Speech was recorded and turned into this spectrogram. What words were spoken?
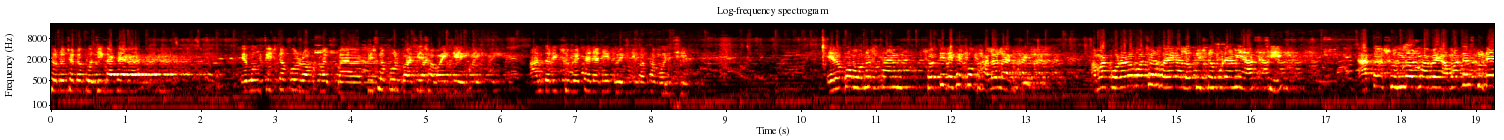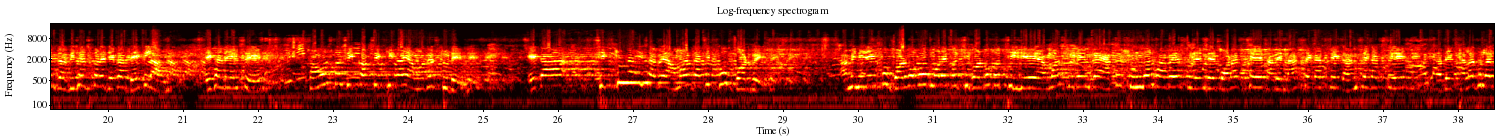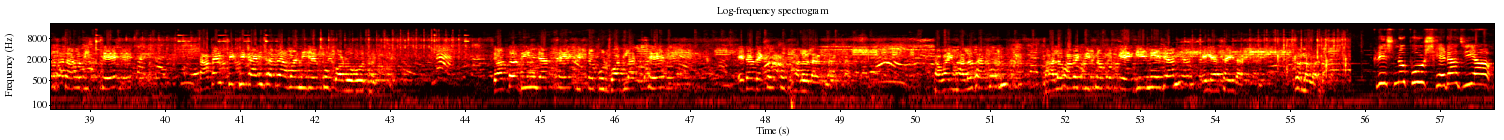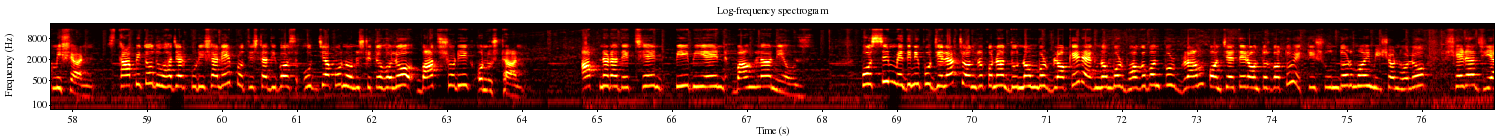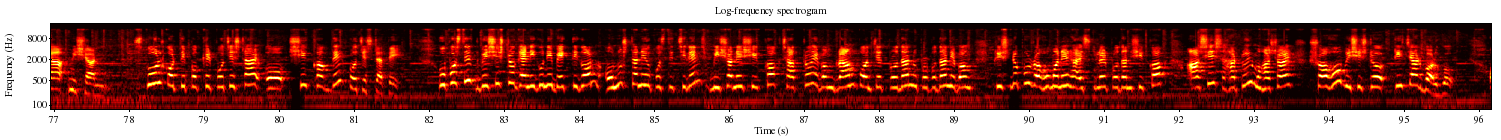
ছোট ছোট কচি কাচারা এবং কৃষ্ণপুর কৃষ্ণপুরবাসী সবাইকে আন্তরিক শুভেচ্ছা জানিয়ে দু একটি কথা বলছি। এরকম অনুষ্ঠান সত্যি দেখে খুব ভালো লাগছে। আমার পনেরো বছর হয়ে গেল কৃষ্ণপুরে আমি আসছি। এত সুন্দরভাবে আমাদের স্টুডেন্টরা বিশেষ করে যেটা দেখলাম এখানে এসে, সমস্ত শিক্ষক শিক্ষিকাই আমাদের স্টুডেন্ট এটা শিক্ষিকা হিসাবে আমার কাছে খুব গর্বে আমি নিজেকে খুব গর্ববোধ মনে করছি, গর্ব করছি যে আমার স্টুডেন্টরা এত সুন্দরভাবে স্টুডেন্টদের পড়াচ্ছে, তাদের নাচ শেখাচ্ছে, গান শেখাচ্ছে, তাদের খেলাধুলায় উৎসাহ দিচ্ছে। তাদের শিক্ষিকা হিসাবে আমার নিজের খুব গর্ববোধ হচ্ছে। যত দিন যাচ্ছে, কৃষ্ণপুর বদলাচ্ছে, এটা দেখেও খুব ভালো লাগল। সবাই ভালো থাকুন, ভালোভাবে কৃষ্ণপুরকে এগিয়ে নিয়ে যান, এই আশাই রাখছি। ধন্যবাদ। কৃষ্ণপুর সেরাজিয়া মিশন। স্থাপিত দু সালে প্রতিষ্ঠা দিবস উদযাপন অনুষ্ঠিত হল বাৎসরিক অনুষ্ঠান। আপনারা দেখছেন পিবিএন বাংলা নিউজ। পশ্চিম মেদিনীপুর জেলার চন্দ্রকোনা দু নম্বর ব্লকের এক নম্বর ভগবানপুর গ্রাম পঞ্চায়েতের অন্তর্গত একটি সুন্দরময় মিশন হল সেরা জিয়া মিশন। স্কুল কর্তৃপক্ষের প্রচেষ্টায় ও শিক্ষকদের প্রচেষ্টাতে। উপস্থিত বিশিষ্ট জ্ঞানীগুণী ব্যক্তিগণ অনুষ্ঠানে উপস্থিত ছিলেন মিশনের শিক্ষক, ছাত্র এবং গ্রাম পঞ্চায়েত প্রধান, উপপ্রধান এবং কৃষ্ণপুর রহমানের হাই স্কুলের প্রধান শিক্ষক আশিস হাটুই মহাশয় সহ বিশিষ্ট টিচারবর্গ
